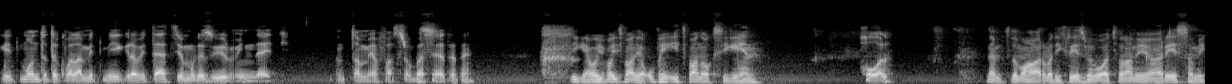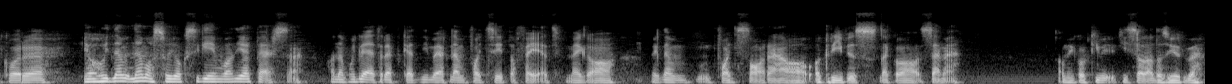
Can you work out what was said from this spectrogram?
Meg itt mondtatok valamit, mi gravitáció, meg az űr, mindegy. Nem tudom, mi a faszról beszéltetek. Igen, hogy vagy van, itt van oxigén. Hol? Nem tudom, a harmadik részben volt valami olyan rész, amikor... Ja, hogy nem, nem az, hogy oxigén van, ja persze, hanem hogy lehet repkedni, mert nem fagy szét a fejed, meg, a, meg nem fagy szarrá a, a Grievousnek a szeme, amikor ki, kiszalad az űrbe.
